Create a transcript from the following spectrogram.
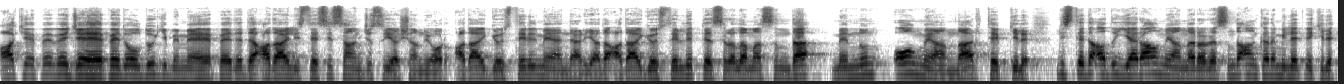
AKP ve CHP'de olduğu gibi MHP'de de aday listesi sancısı yaşanıyor. Aday gösterilmeyenler ya da aday gösterilip de sıralamasında memnun olmayanlar tepkili. Listede adı yer almayanlar arasında Ankara Milletvekili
